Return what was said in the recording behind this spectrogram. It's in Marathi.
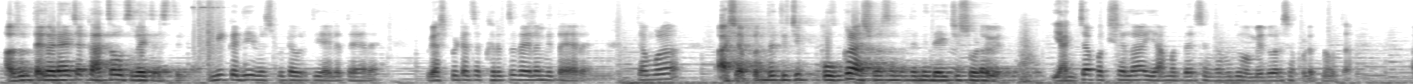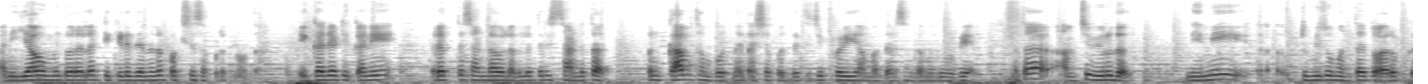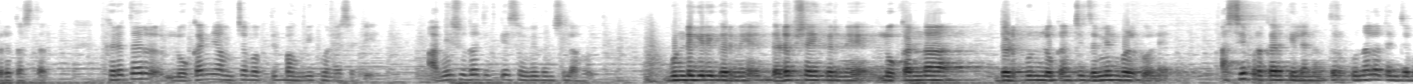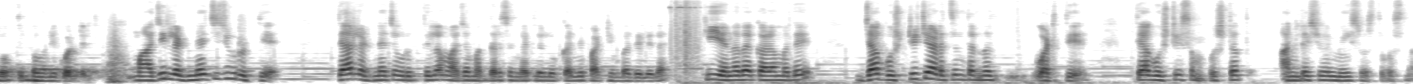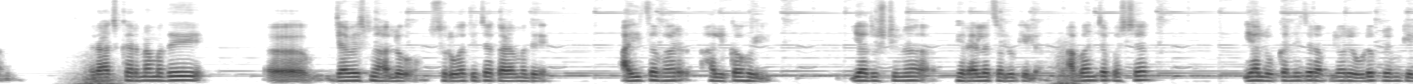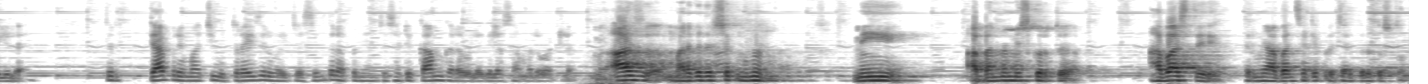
अजून त्या घड्याच्या काचा उचलायच्या असतील. मी कधी व्यासपीठावरती यायला तयार आहे. व्यासपीठाचा खर्च द्यायला मी तयार आहे. त्यामुळं अशा पद्धतीची पोकळ आश्वासनं त्यांनी द्यायची सोडावेत. यांच्या पक्षाला या मतदारसंघामध्ये उमेदवार सापडत नव्हता. आणि या उमेदवाराला तिकीट देणारा पक्ष सापडत नव्हता. एखाद्या ठिकाणी रक्त सांडावं लागलं तरी सांडतात पण काम थांबवत नाहीत अशा पद्धतीची फळी या मतदारसंघामध्ये उभी आहे. आता आमचे विरोधक नेहमी तुम्ही जो म्हणताय तो आरोप करत असतात. खरं तर लोकांनी आमच्या बाबतीत भावनिक होण्यासाठी आम्ही सुद्धा तितके संवेदनशील आहोत. गुंडगिरी करणे दडपशाही करणे लोकांना दडपून लोकांची जमीन बळकवणे असे प्रकार केल्यानंतर कुणाला त्यांच्या बाबतीत भावनिक वाटेल? माझी लढण्याची जी वृत्ती आहे त्या लढण्याच्या वृत्तीला माझ्या मतदारसंघातल्या लोकांनी पाठिंबा दिलेला आहे की येणाऱ्या काळामध्ये ज्या गोष्टीची अडचण त्यांना वाटते त्या गोष्टी संपुष्टात आणल्याशिवाय मीही स्वस्त बसणार नाही. राजकारणामध्ये ज्यावेळेस मी आलो सुरुवातीच्या काळामध्ये आईचा भार हलका होईल या दृष्टीनं फिरायला चालू केलं. आबांच्या पश्चात या लोकांनी जर आपल्यावर एवढं प्रेम केलेलं आहे तर त्या प्रेमाची उतराई जर व्हायची असेल तर आपण यांच्यासाठी काम करावं लागेल असं आम्हाला वाटलं. आज मार्गदर्शक म्हणून मी आबांना मिस करतोय. आबा असते तर मी आबांसाठी प्रचार करत असतो.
